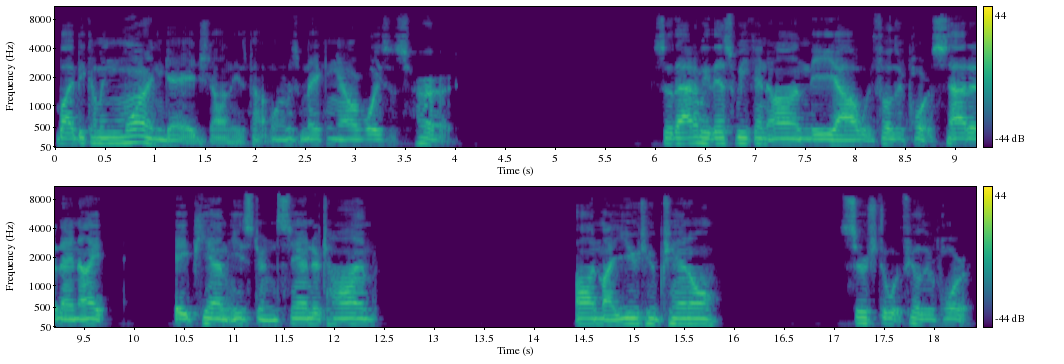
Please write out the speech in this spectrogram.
by becoming more engaged on these platforms, making our voices heard. So that'll be this weekend on the uh, Whitfield Report Saturday night, 8 p.m. Eastern Standard Time on my YouTube channel. Search the Whitfield Report.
